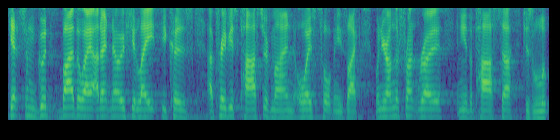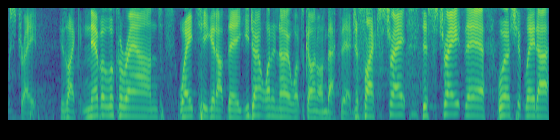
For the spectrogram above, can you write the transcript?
get some good. By the way, I don't know if you're late because a previous pastor of mine always taught me, he's like, when you're on the front row and you're the pastor, just look straight. He's like, never look around, wait till you get up there. You don't want to know what's going on back there. Just like straight, just straight there, worship leader.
